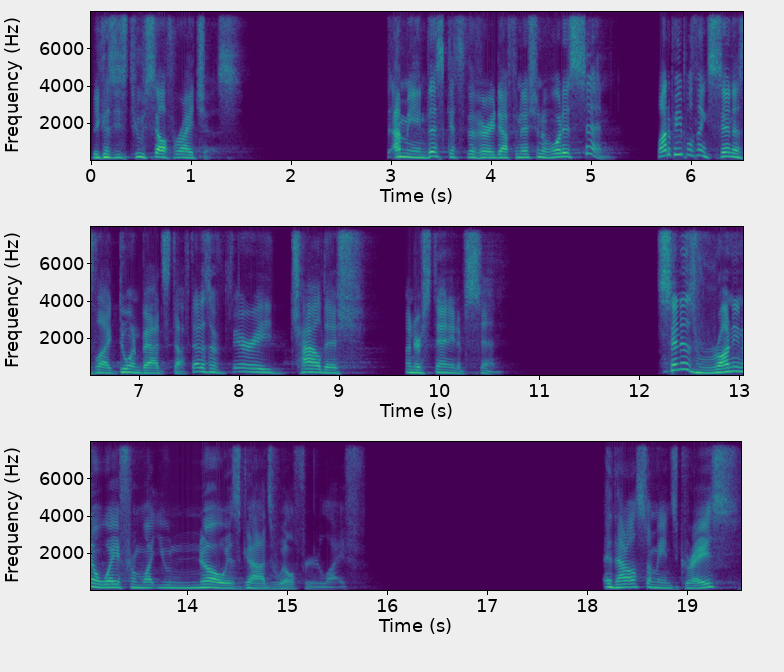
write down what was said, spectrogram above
because he's too self righteous. I mean, this gets to the very definition of what is sin. A lot of people think sin is like doing bad stuff. That is a very childish understanding of sin. Sin is running away from what you know is God's will for your life. And that also means grace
